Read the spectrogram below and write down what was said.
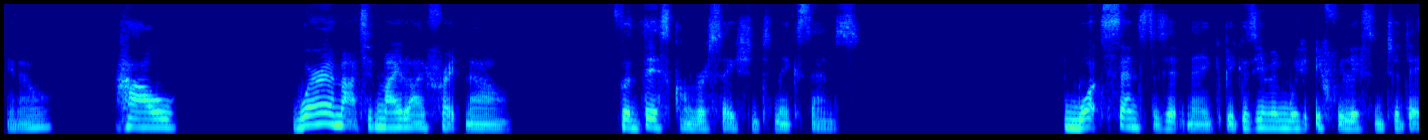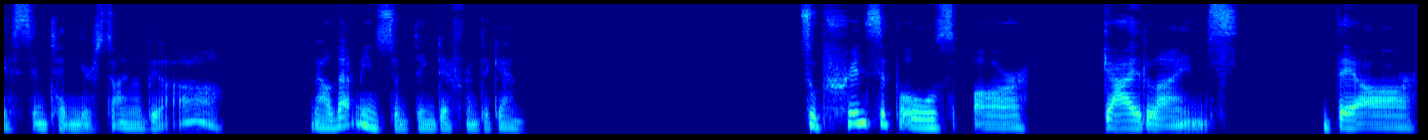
You know, how where I'm at in my life right now for this conversation to make sense. And what sense does it make? Because even if we listen to this in 10 years' time, we'll be like, ah, oh, now that means something different again. So principles are guidelines. They are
